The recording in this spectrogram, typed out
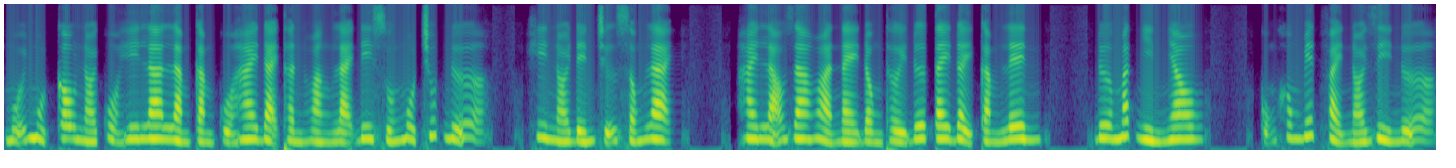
Mỗi một câu nói của Hy La làm cảm của hai đại thần hoàng lại đi xuống một chút nữa. Khi nói đến chữ sống lại, hai lão gia hỏa này đồng thời đưa tay đẩy cầm lên, đưa mắt nhìn nhau, cũng không biết phải nói gì nữa.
